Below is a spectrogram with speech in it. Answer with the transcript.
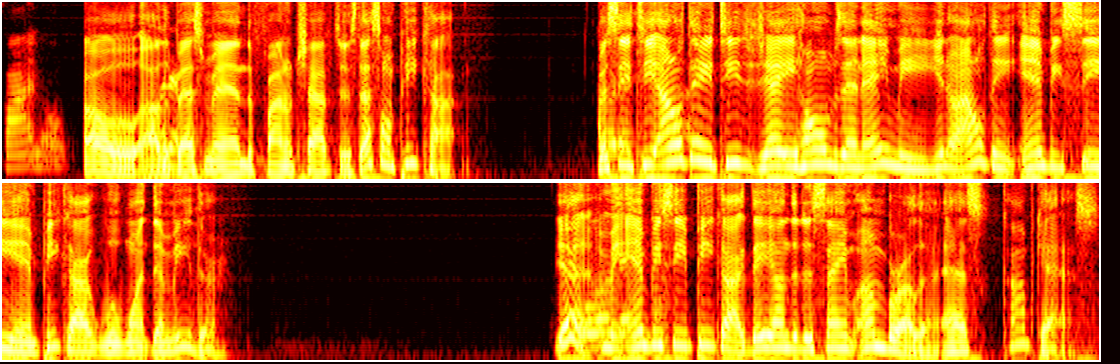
Final. Oh, uh, the best man, the final chapters. That's on Peacock. But Oh, see, T, I don't think TJ Holmes and Amy, you know, I don't think NBC and Peacock will want them either. Yeah, I mean, NBC, Peacock, they under the same umbrella as Comcast.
